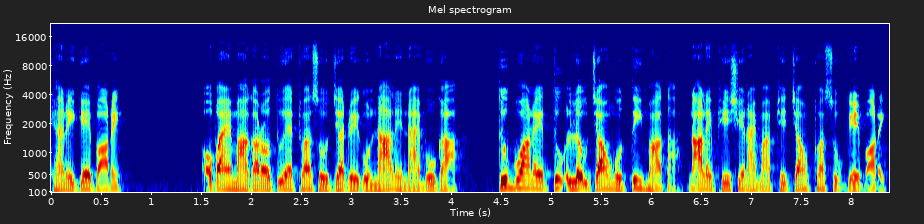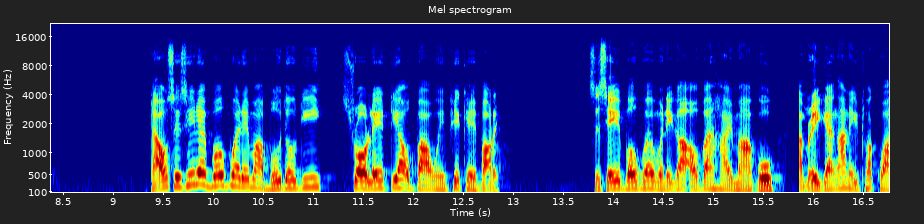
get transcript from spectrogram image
ခံနေခဲ့ပါတယ် Oppenheimer ကတော့သူ့ရဲ့ထွက်ဆိုချက်တွေကိုနားလည်နိုင်ဖို့ကသူ့ဘဝနဲ့သူ့အလုပ်အကြောင်းကိုသိမှသာနားလည်ဖြေရှင်းနိုင်မှာဖြစ်ကြောင်းထွက်ဆိုခဲ့ပါတယ်။ ဒါအောင်စစ်ဆေးတဲ့ဘုတ်ဖွဲတွေမှာဗိုလ်ချုပ်ကြီး Stroller တယောက်အပါဝင်ဖြစ်ခဲ့ပါတယ်။စစ်ဆေးဘုတ်ဖွဲဝင်တွေက Oppenheimer ကိုအမေရိကန်ကနေထွက်ခွာ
